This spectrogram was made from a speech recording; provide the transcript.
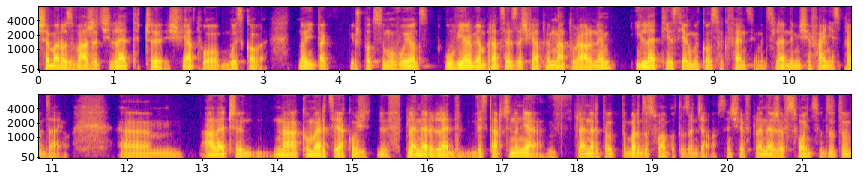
trzeba rozważyć, LED czy światło błyskowe. No i tak już podsumowując, uwielbiam pracę ze światłem naturalnym i LED jest jakby konsekwencją, więc LEDy mi się fajnie sprawdzają. Um, ale czy na komercję jakąś w plener LED wystarczy? No nie, w plener to, to bardzo słabo to zadziała, w sensie w plenerze w słońcu, to, to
